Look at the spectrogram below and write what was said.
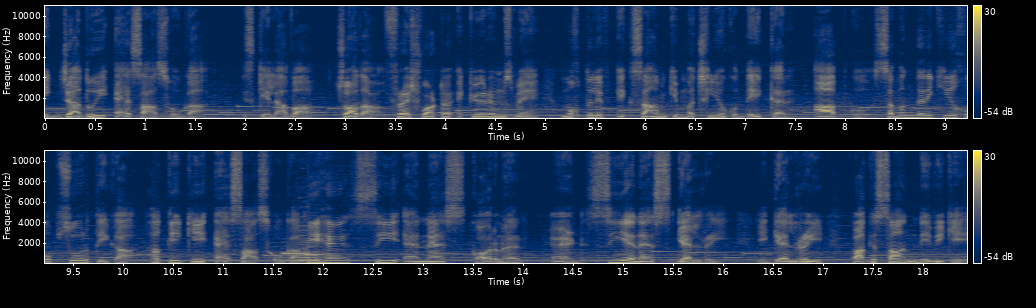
एक जादुई एहसास होगा। इसके अलावा चौदह फ्रेश वाटर एक्वेरियम्स में मुख्तलिफ़ इकसाम की मछलियों को देख कर आपको समंदर की खूबसूरती का हकीकी एहसास होगा। ये है C N S corner and CNS gallery ये गैलरी पाकिस्तान नेवी के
